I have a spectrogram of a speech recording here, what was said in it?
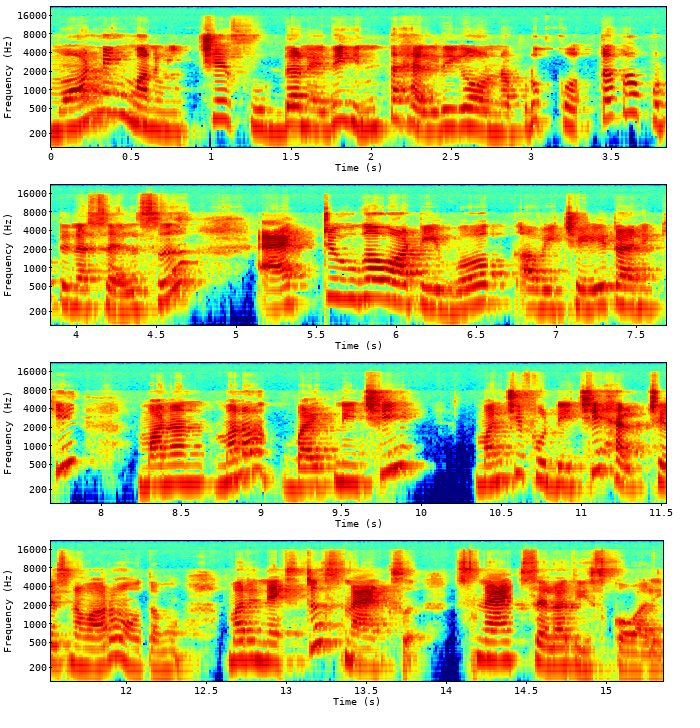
మార్నింగ్ మనం ఇచ్చే ఫుడ్ అనేది ఇంత హెల్దీగా ఉన్నప్పుడు కొత్తగా పుట్టిన సెల్స్ యాక్టివ్గా వాటి వర్క్ అవి చేయటానికి మనం మనం బయట నుంచి మంచి ఫుడ్ ఇచ్చి హెల్ప్ చేసిన వారం అవుతాము. మరి నెక్స్ట్ స్నాక్స్. స్నాక్స్ ఎలా తీసుకోవాలి?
